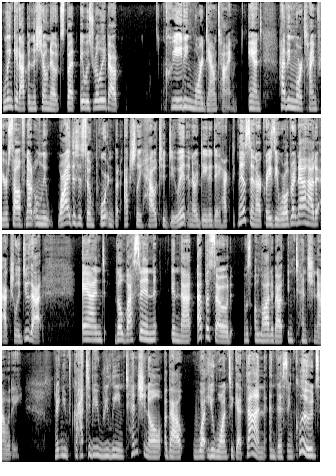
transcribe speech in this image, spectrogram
link it up in the show notes. But it was really about creating more downtime and having more time for yourself. Not only why this is so important, but actually how to do it in our day to day hecticness and our crazy world right now, how to actually do that. And the lesson in that episode was a lot about intentionality. You've got to be really intentional about what you want to get done. And this includes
